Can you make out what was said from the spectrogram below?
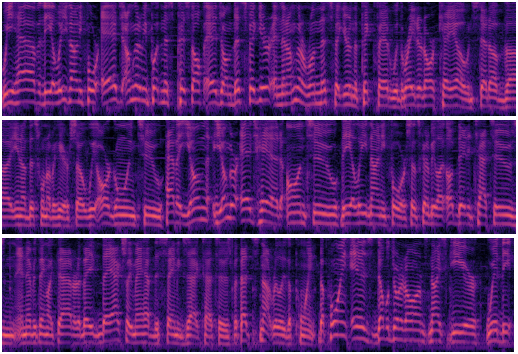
We have the Elite 94 Edge. I'm going to be putting this pissed off Edge on this figure, and then I'm going to run this figure in the pick fed with Rated RKO instead of, uh, you know, this one over here. So we are going to have a young, younger Edge head onto the Elite 94. So it's going to be like updated tattoos and, and everything like that, or they, they actually may have the same exact tattoos, but that's not really the point. The point is double jointed arms, nice gear with the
